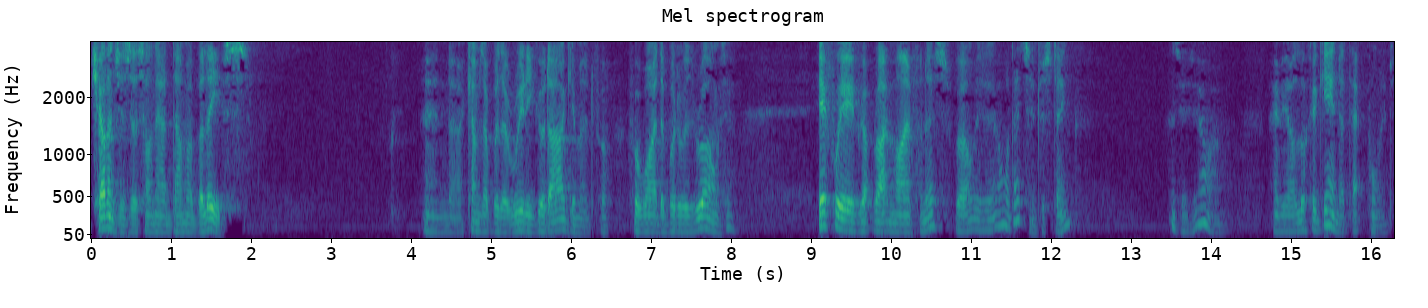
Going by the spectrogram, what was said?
challenges us on our Dhamma beliefs and uh, comes up with a really good argument for, for why the Buddha was wrong. So if we've got right mindfulness, well, we say, oh, that's interesting. I say, oh, maybe I'll look again at that point.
